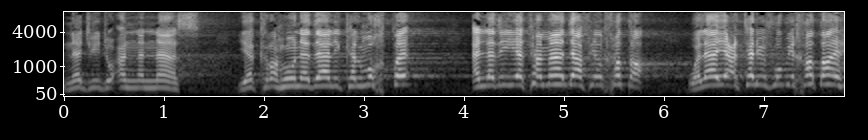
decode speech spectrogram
نجد أن الناس يكرهون ذلك المخطئ الذي يتمادى في الخطأ ولا يعترف بخطئه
